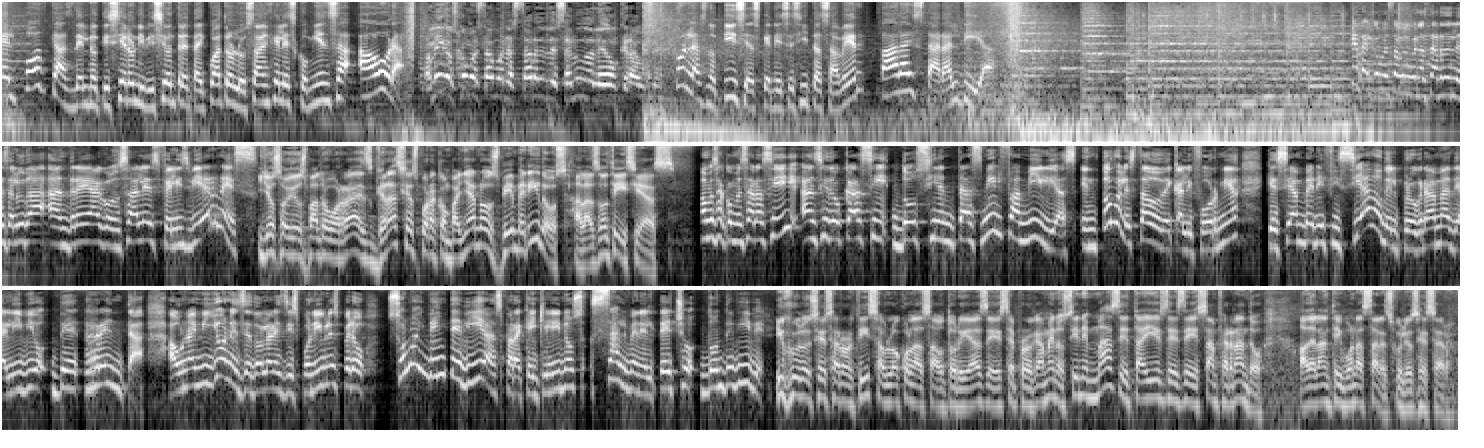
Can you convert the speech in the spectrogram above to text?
El podcast del noticiero Univisión 34 Los Ángeles comienza ahora. Amigos, ¿cómo están? Buenas tardes. Les saluda León Krause. Con las noticias que necesitas saber para estar al día. ¿Qué tal? ¿Cómo está? Muy buenas tardes. Les saluda Andrea González. Feliz viernes. Yo soy Osvaldo Borraes. Gracias por acompañarnos. Bienvenidos a las noticias. Vamos a comenzar así. Han sido casi 200 mil familias en todo el estado de California que se han beneficiado del programa de alivio de renta. Aún hay millones de dólares disponibles, pero solo hay 20 días para que inquilinos salven el techo donde viven. Y Julio César Ortiz habló con las autoridades de este programa y nos tiene más detalles desde San Fernando. Adelante y buenas tardes, Julio César.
